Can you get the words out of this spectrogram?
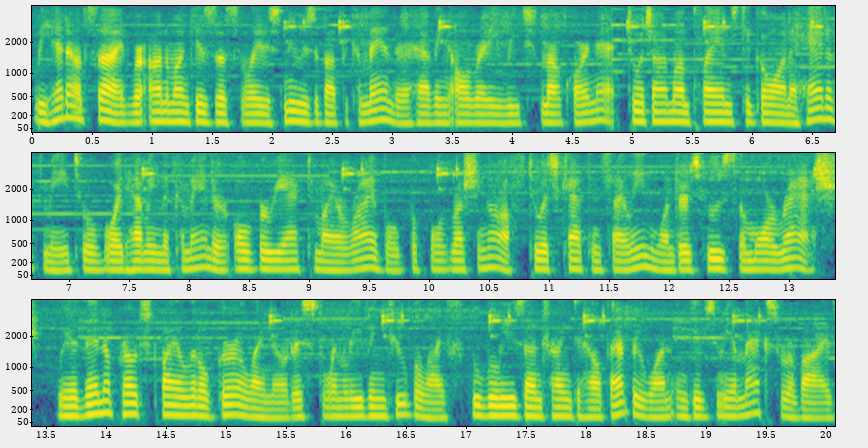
we head outside where Adaman gives us the latest news about the commander having already reached Mount Coronet, to which Adaman plans to go on ahead of me to avoid having the commander overreact to my arrival before rushing off, to which Captain Cyllene wonders who's the more rash. We are then approached by a little girl I noticed when leaving Jubilife, who believes I'm trying to help everyone and gives me a max revive.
